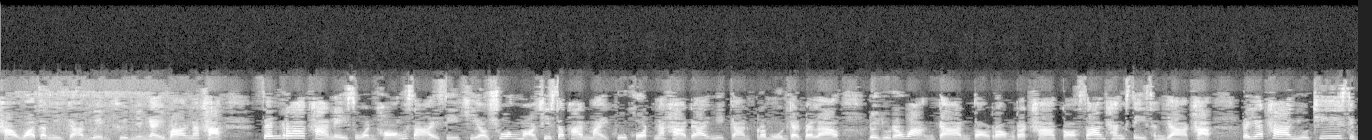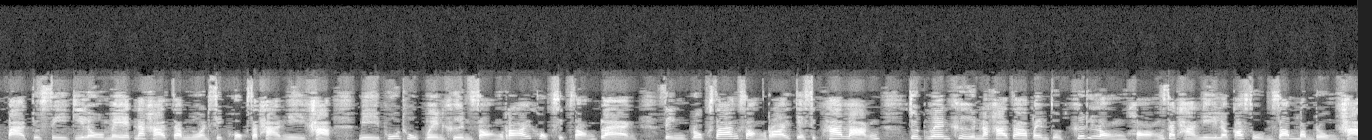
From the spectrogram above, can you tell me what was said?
ค่ะว่าจะมีการเวนคืนยังไงบ้างนะคะ เส้นแรกค่ะในส่วนของสายสีเขียวช่วงหมอชิดสะพานใหม่คูคตนะคะ ได้มีการประมูลกันไปแล้ว โดยอยู่ระหว่างการต่อรองราคาก่อสร้างทั้ง 4 สัญญาค่ะ ระยะทางอยู่ที่ 18.4 กิโลเมตรนะคะจำนวน 16 สถานีค่ะ มีผู้ถูกเวรคืน 262 แปลง สิ่งปลูกสร้าง 275 หลัง จุดเวรคืนนะคะ จะเป็นจุดขึ้นลงของสถานีแล้วก็ศูนย์ซ่อมบำรุงค่ะ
